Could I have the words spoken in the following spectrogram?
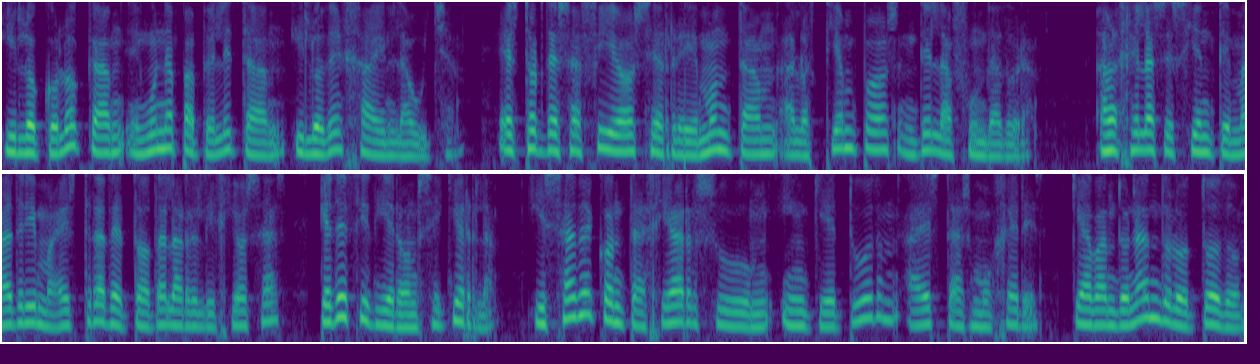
y lo coloca en una papeleta y lo deja en la hucha. Estos desafíos se remontan a los tiempos de la fundadora. Ángela se siente madre y maestra de todas las religiosas que decidieron seguirla y sabe contagiar su inquietud a estas mujeres que abandonándolo todo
